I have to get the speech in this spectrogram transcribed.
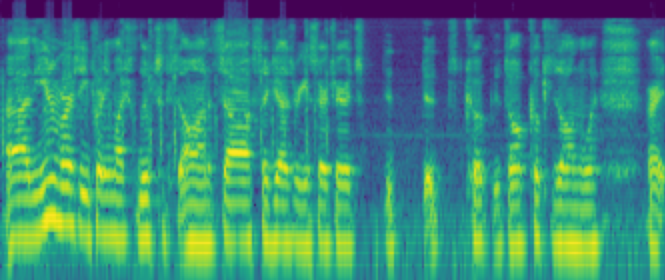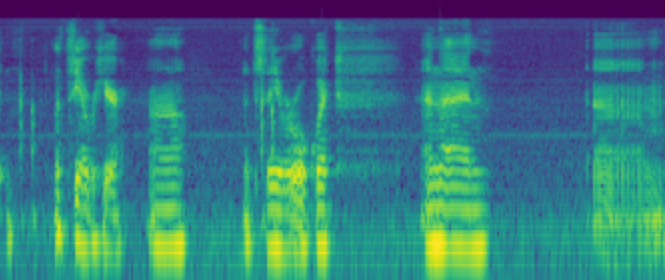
Uh, the university pretty much loops on itself, such as researcher. It's it, it's cook. It's all cookies all on the way. All right, let's see over here. Uh, let's save it real quick, and then um,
